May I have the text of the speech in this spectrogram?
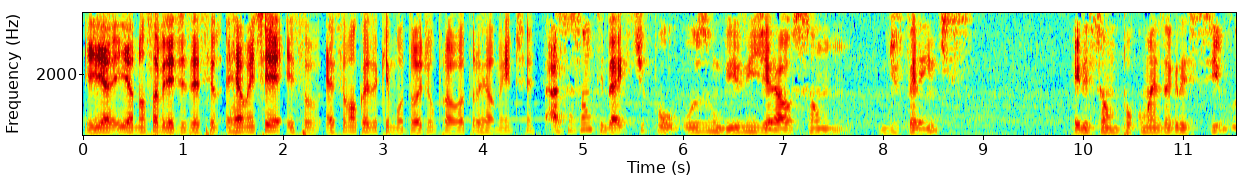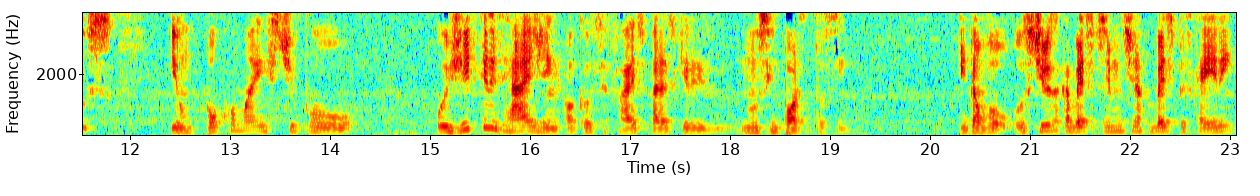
E, e, eu não saberia dizer se realmente isso, isso é uma coisa que mudou de um para outro, realmente. A sensação que dá é que, tipo, os zumbis em geral são diferentes. Eles são um pouco mais agressivos e um pouco mais, tipo. O jeito que eles reagem ao que você faz parece que eles não se importam assim. Então, vou, os tiros na cabeça, precisa de muito tiro na cabeça pra eles caírem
